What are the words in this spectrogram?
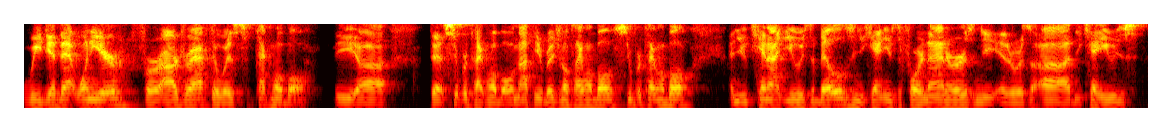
We did that one year for our draft. It was Tecmo Bowl, the uh, the Super Tecmo Bowl, not the original Tecmo Bowl, Super Tecmo Bowl and you cannot use the Bills and you can't use the 49ers and you, it was uh, you can't use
